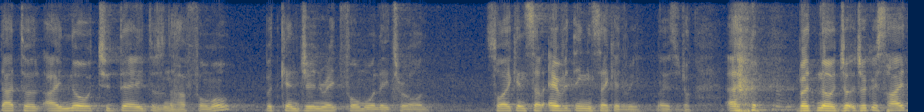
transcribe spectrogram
that uh, I know today doesn't have FOMO, but can generate FOMO later on. So I can sell everything in secondary. No, it's a joke. But no, joke aside,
